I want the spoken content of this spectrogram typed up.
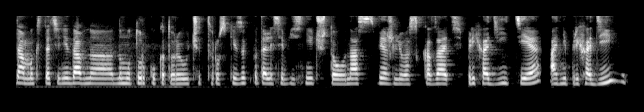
Да, мы, кстати, недавно одному турку, который учит русский язык, пытались объяснить, что у нас вежливо сказать «приходите», а не «приходи»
